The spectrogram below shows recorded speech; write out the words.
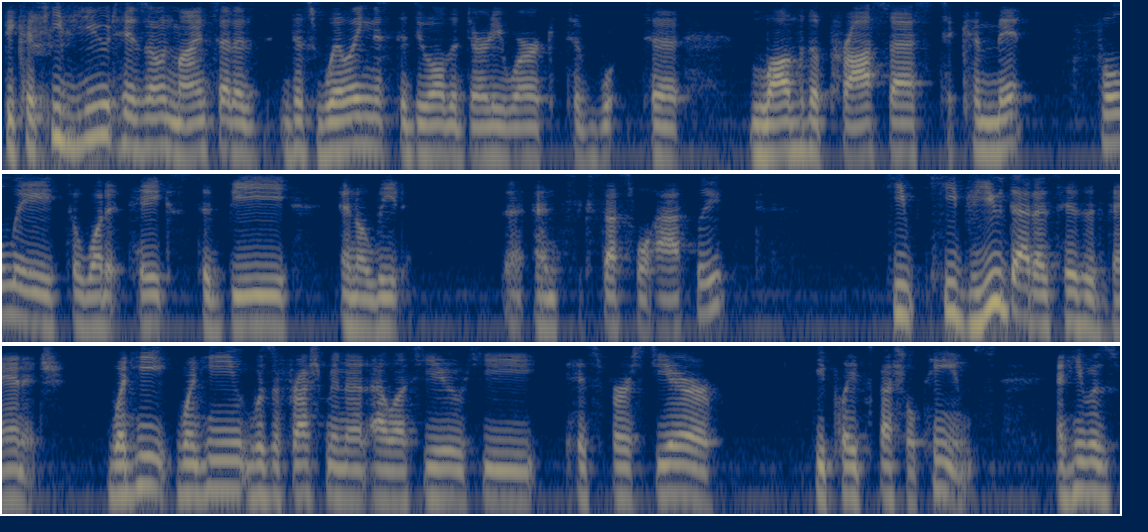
Because he mm-hmm. viewed his own mindset as this willingness to do all the dirty work to to love the process to commit fully to what it takes to be an elite and successful athlete. He he viewed that as his advantage. When he when he was a freshman at LSU, he his first year he played special teams and he was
